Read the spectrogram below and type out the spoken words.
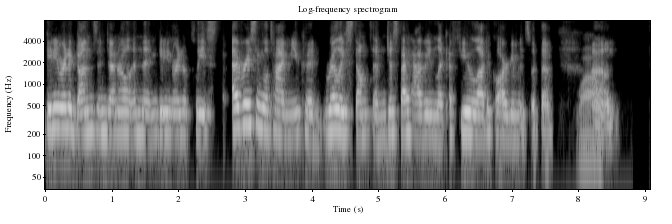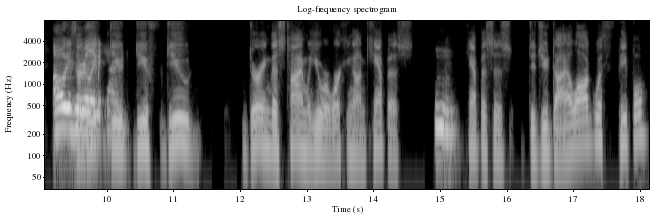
getting rid of guns in general, and then getting rid of police. Every single time, you could really stump them just by having like a few logical arguments with them. wow. Um, always So a really do, good time. do you do you do you during this time when you were working on campus Mhm. campuses did you dialogue with people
